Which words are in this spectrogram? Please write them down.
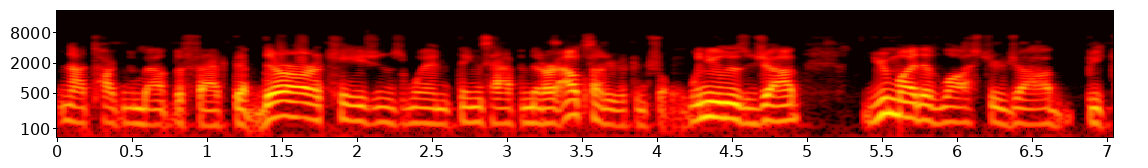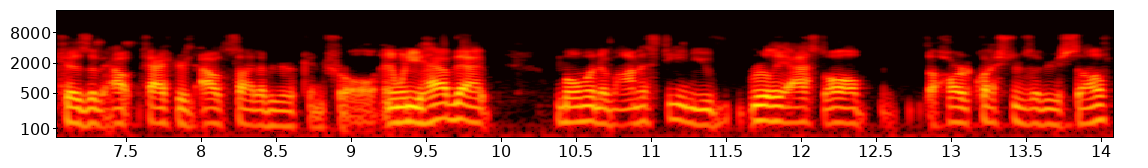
not talking about the fact that there are occasions when things happen that are outside of your control. When you lose a job, you might have lost your job because of out factors outside of your control. And when you have that moment of honesty and you've really asked all the hard questions of yourself,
